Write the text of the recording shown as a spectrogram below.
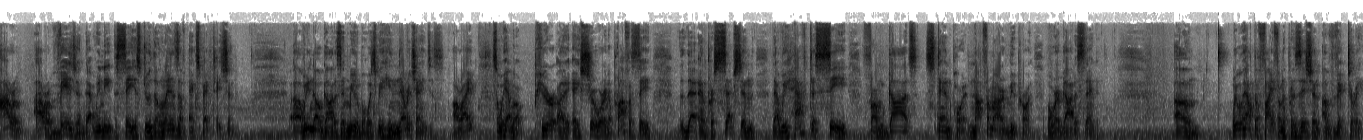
Our, our vision that we need to see is through the lens of expectation. Uh, we know God is immutable, which means He never changes. All right? So we have a pure, a, a sure word of prophecy that and perception that we have to see from God's standpoint, not from our viewpoint, but where God is standing. Um, we will have to fight from the position of victory.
